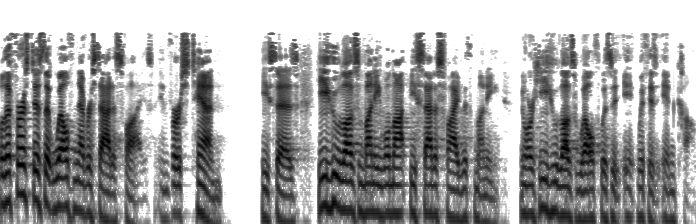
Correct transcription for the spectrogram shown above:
Well, the first is that wealth never satisfies. In verse 10, he says, He who loves money will not be satisfied with money, nor he who loves wealth with his income.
